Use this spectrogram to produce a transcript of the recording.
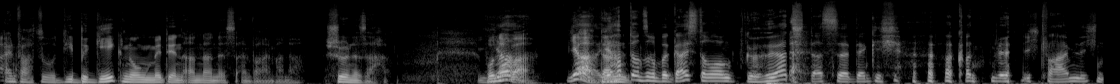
einfach so die Begegnung mit den anderen ist einfach einmal eine schöne Sache. Wunderbar. Ja. Ja, ihr habt unsere Begeisterung gehört. Das, äh, denke ich, konnten wir nicht verheimlichen,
